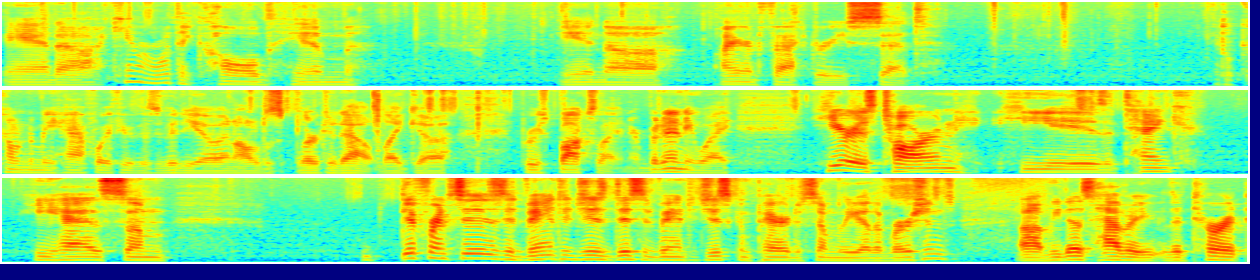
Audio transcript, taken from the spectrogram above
and uh, I can't remember what they called him in uh, Iron Factory set. It'll come to me halfway through this video, and I'll just blurt it out like uh, Bruce Boxleitner. But anyway, here is Tarn. He is a tank. He has some differences, advantages, disadvantages compared to some of the other versions. Um, he does have a the turret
